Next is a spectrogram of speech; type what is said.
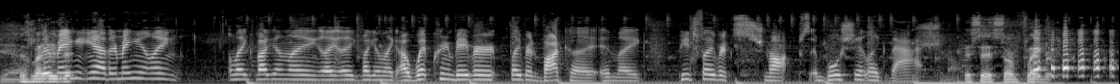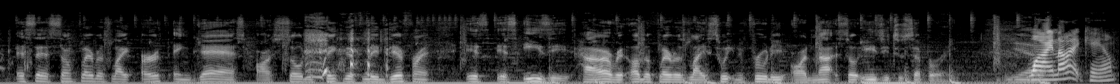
Yeah, it's like they're they- making yeah, they're making it like like fucking like like like fucking like a whipped cream flavor flavored vodka and like peach flavored schnapps and bullshit like that. It says some flavor. it says some flavors like earth and gas are so distinctively different. It's it's easy. However, other flavors like sweet and fruity are not so easy to separate. Why not, Camp?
